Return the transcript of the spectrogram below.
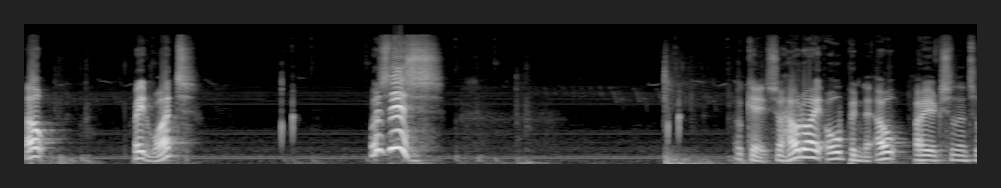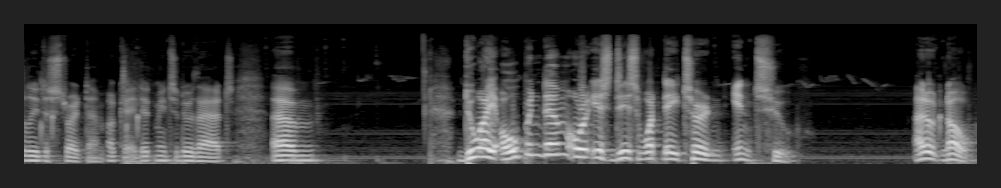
Oh, wait, what? What is this? Okay, so how do I open them? Oh, I accidentally destroyed them. Okay, didn't mean to do that. Um, do I open them or is this what they turn into? I don't know.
